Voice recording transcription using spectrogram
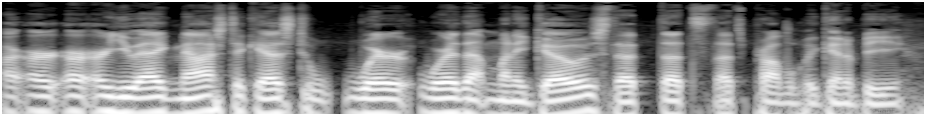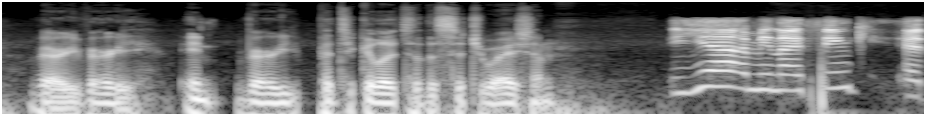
are, are are you agnostic as to where where that money goes? That that's that's probably going to be very very in, very particular to the situation. Yeah, I mean, I think at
